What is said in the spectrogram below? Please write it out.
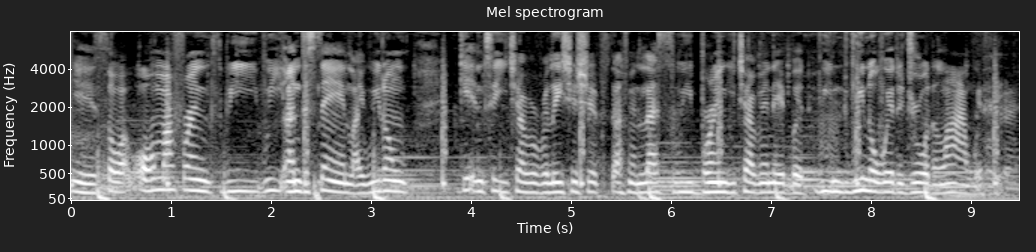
Yeah, so all my friends, we we understand. Like we don't get into each other relationship stuff unless we bring each other in it. But we we know where to draw the line with it.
